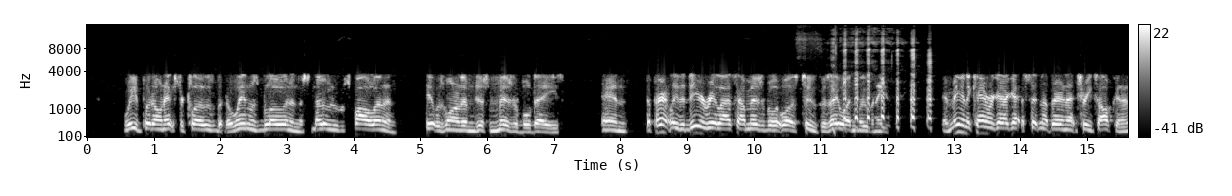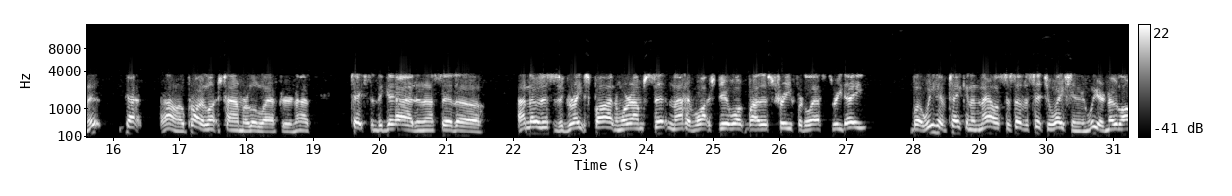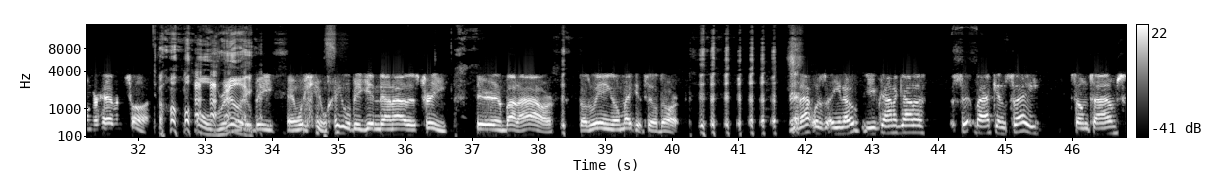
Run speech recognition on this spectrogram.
We had put on extra clothes, but the wind was blowing and the snow was falling, and it was one of them just miserable days. And apparently the deer realized how miserable it was too, because they wasn't moving either. and me and the camera guy got sitting up there in that tree talking, and it got I don't know probably lunchtime or a little after, and I texted the guide and I said, uh, I know this is a great spot, and where I'm sitting, I have watched deer walk by this tree for the last three days but we have taken analysis of the situation and we are no longer having fun. Oh, really? we'll be, and we we will be getting down out of this tree here in about an hour because we ain't gonna make it till dark. and that was, you know, you kind of gotta sit back and say sometimes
